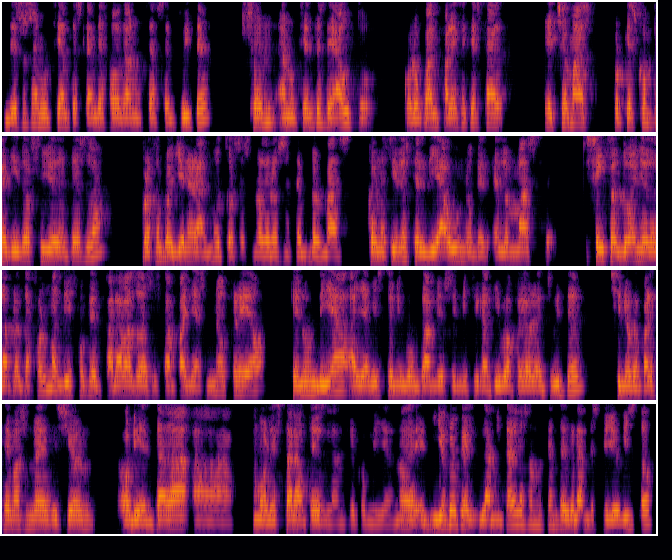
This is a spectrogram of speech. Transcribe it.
de esos anunciantes que han dejado de anunciarse en Twitter son anunciantes de auto, con lo cual parece que está hecho más porque es competidor suyo de Tesla. Por ejemplo, General Motors es uno de los ejemplos más conocidos que el día uno que Elon Musk se hizo el dueño de la plataforma, dijo que paraba todas sus campañas. No creo que en un día haya visto ningún cambio significativo a peor de Twitter, sino que parece más una decisión orientada a molestar a Tesla, entre comillas. ¿no? Yo creo que la mitad de los anunciantes grandes que yo he visto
